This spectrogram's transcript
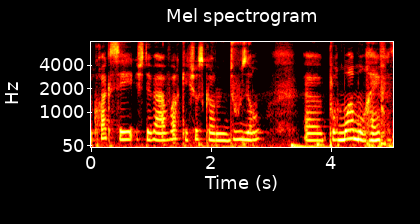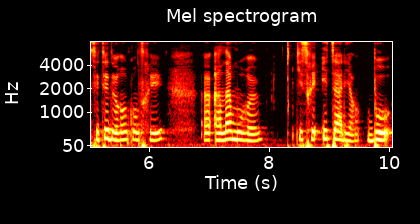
crois que c'est, je devais avoir quelque chose comme 12 ans. pour moi, mon rêve, c'était de rencontrer un amoureux qui serait italien, beau,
